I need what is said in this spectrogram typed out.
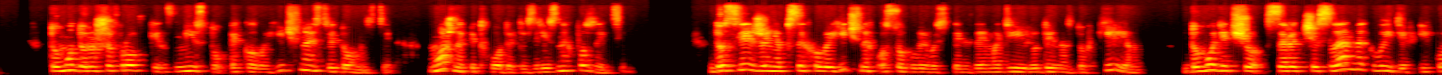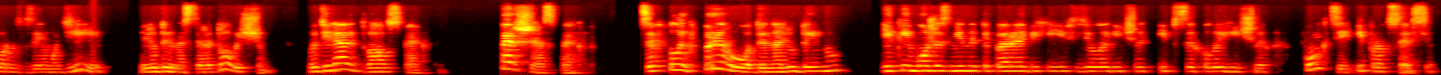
Тому до розшифровки змісту екологічної свідомості можна підходити з різних позицій. Дослідження психологічних особливостей взаємодії людини з довкіллям доводять, що серед численних видів і форм взаємодії людини з середовищем виділяють два аспекти. Перший аспект це вплив природи на людину, який може змінити перебіг її фізіологічних і психологічних функцій і процесів.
